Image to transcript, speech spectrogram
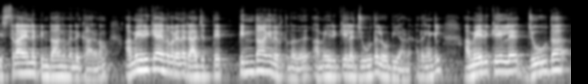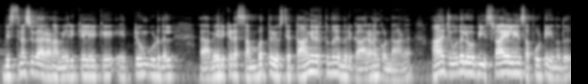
ഇസ്രായേലിനെ പിന്താങ്ങുന്നതിന്റെ കാരണം അമേരിക്ക എന്ന് പറയുന്ന രാജ്യത്തെ പിന്താങ്ങി നിർത്തുന്നത് അമേരിക്കയിലെ ജൂത ലോബിയാണ്. അതല്ലെങ്കിൽ അമേരിക്കയിലെ ജൂത ബിസിനസ്സുകാരാണ് അമേരിക്കയിലേക്ക് ഏറ്റവും കൂടുതൽ അമേരിക്കയുടെ സമ്പത്ത് വ്യവസ്ഥയെ താങ്ങി നിർത്തുന്നത് എന്നൊരു കാരണം കൊണ്ടാണ് ആ ജൂത ലോബി ഇസ്രായേലിനെയും സപ്പോർട്ട് ചെയ്യുന്നത്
